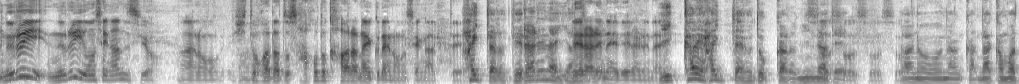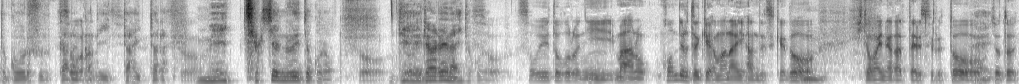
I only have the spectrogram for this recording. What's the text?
ぬるいぬるい温泉があるんですよ。あの人肌とさほど変わらないくらいの温泉があって、入ったら出られないやつね、出られない出られない。一回入ったよどっからみんなで。そうそうそうそう。あのなんか仲間とゴルフかなんかで行って入ったらめっちゃくちゃぬるいところ。そう。出られないところ。そう。そういうところに、まあ、あの混んでる時はマナー違反ですけど、うん。人がいなかったりすると、はい。ちょっと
